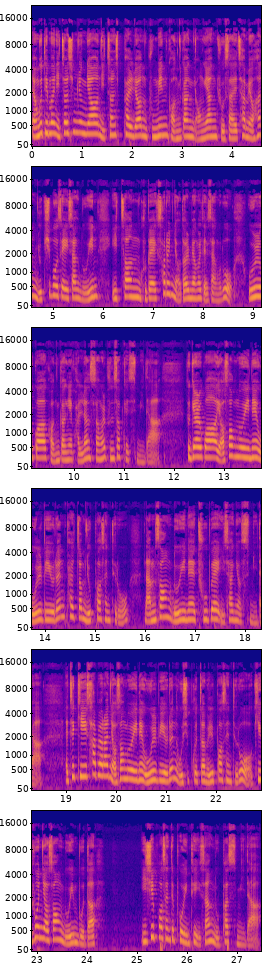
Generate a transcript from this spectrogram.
연구팀은 2016년, 2018년 국민건강영양조사에 참여한 65세 이상 노인 2,938명을 대상으로 우울과 건강의 관련성을 분석했습니다. 그 결과 여성 노인의 우울 비율은 8.6%로 남성 노인의 2배 이상이었습니다. 특히 사별한 여성 노인의 우울 비율은 59.1%로 기혼 여성 노인보다 20%포인트 이상 높았습니다.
